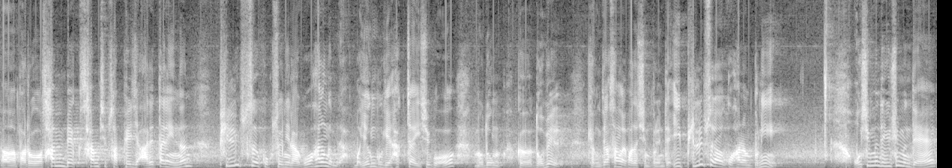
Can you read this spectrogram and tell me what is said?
어, 바로 334페이지 아랫단에 있는 필립스 곡선이라고 하는 겁니다. 뭐 영국의 학자이시고 노동 그 노벨 경제상을 받으신 분인데 이 필립스라고 하는 분이 50년대 60년대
